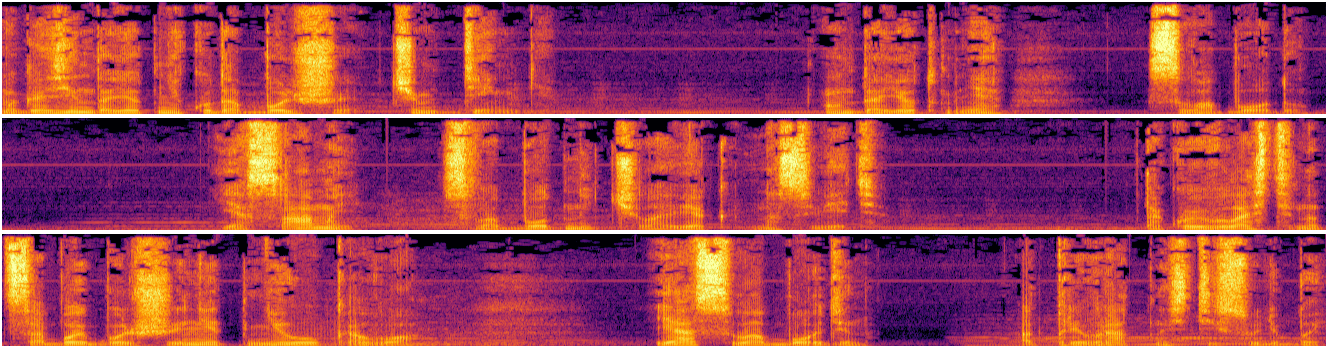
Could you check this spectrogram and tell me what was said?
магазин дает мне куда больше, чем деньги. Он дает мне свободу. Я самый свободный человек на свете». Такой власти над собой больше нет ни у кого. Я свободен от превратности судьбы.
